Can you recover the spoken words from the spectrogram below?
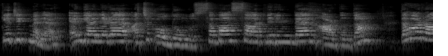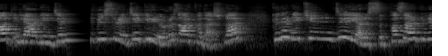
Gecikmeler, engellere açık olduğumuz sabah saatlerinden ardından daha rahat ilerleyeceğimiz bir sürece giriyoruz arkadaşlar. Günün ikinci yarısı pazar günü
